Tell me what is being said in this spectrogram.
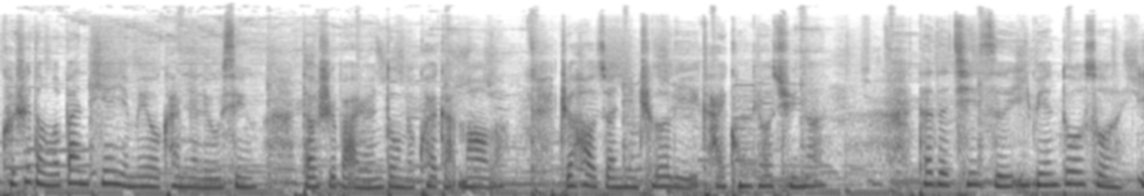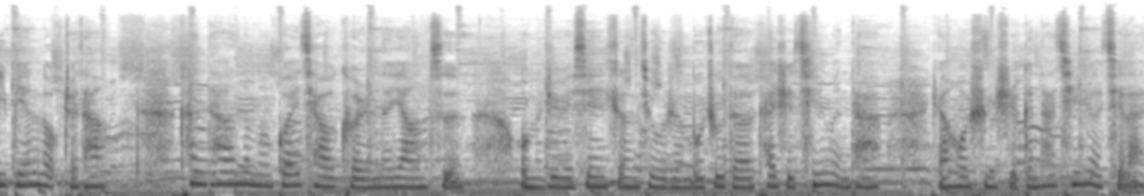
可是等了半天也没有看见流星，倒是把人冻得快感冒了，只好钻进车里开空调取暖。他的妻子一边哆嗦一边搂着他。看他那么乖巧可人的样子，我们这位先生就忍不住的开始亲吻他，然后顺势跟他亲热起来。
